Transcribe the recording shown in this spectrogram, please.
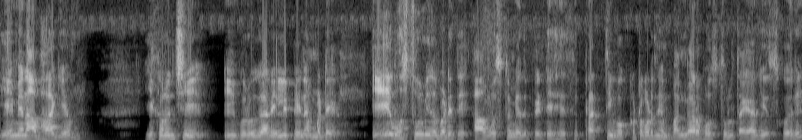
ఏమి నా భాగ్యం? ఇక నుంచి ఈ గురువుగారు వెళ్ళిపోయిన ఎమ్మటే ఏ వస్తువు మీద పడితే ఆ వస్తువు మీద పెట్టేసేసి ప్రతి ఒక్కటి కూడా నేను బంగారపు వస్తువులు తయారు చేసుకొని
